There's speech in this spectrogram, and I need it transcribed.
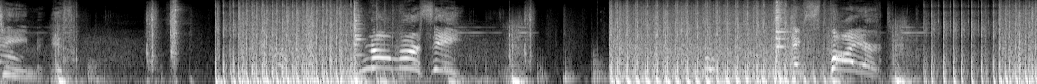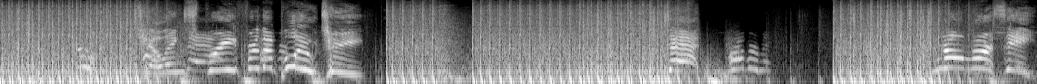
team is. No mercy! Expired! Killing spree for the blue team! Dead! Cover me! No mercy!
